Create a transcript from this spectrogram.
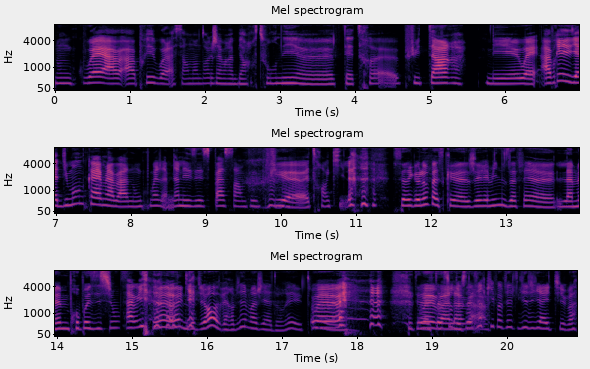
donc ouais, après, voilà, c'est un endroit que j'aimerais bien retourner euh, peut-être euh, plus tard mais ouais, après, il y a du monde quand même là-bas. Donc moi, j'aime bien les espaces un peu plus euh, tranquilles. C'est rigolo parce que euh, Jérémy nous a fait euh, la même proposition. Ah oui ouais, Il nous a dit, oh, Verbier, moi j'ai adoré et tout. Ouais, C'était la station de se dire qu'il faut peut-être que j'y aille, tu vois.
